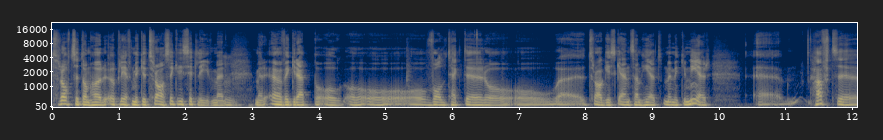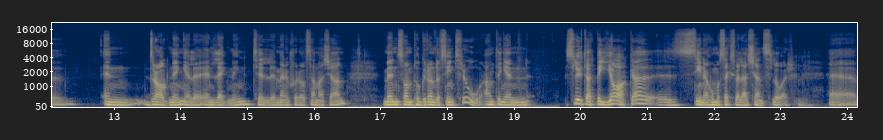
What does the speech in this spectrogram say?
trots att de har upplevt mycket trasigt i sitt liv med, Mm. med övergrepp och, och, och, och våldtäkter och, och eh, tragisk ensamhet med mycket mer. Eh, haft eh, en dragning eller en läggning till människor av samma kön. Men som på grund av sin tro antingen slutat bejaka eh, sina homosexuella känslor. Eh,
